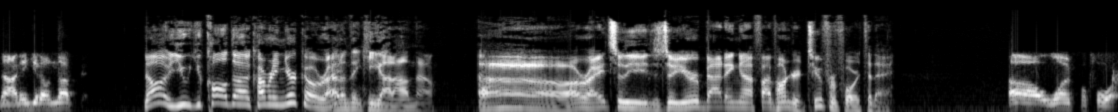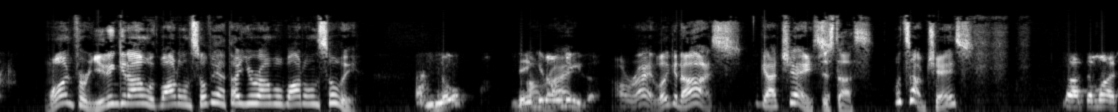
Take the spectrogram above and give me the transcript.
No, I didn't get on nothing. No, you you called uh, Carmen and Jurko, right? I don't think he got on though. Oh, all right. So you, so you're batting uh, 500, two for four today. Oh, one for four. One for you didn't get on with Waddle and Silvy. I thought you were on with Waddle and Silvy. Nope. Didn't All get on either. All right, look at us. We got Chase. Just us. What's up, Chase? Nothing much.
